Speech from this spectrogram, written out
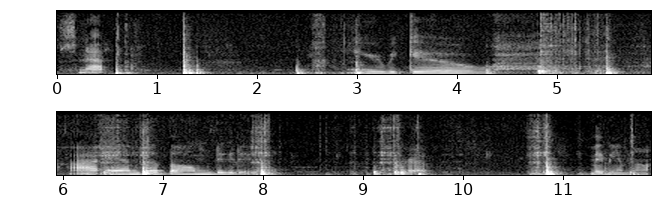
Snap. Here we go. I am the bomb diggity. Crap. Maybe I'm not.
